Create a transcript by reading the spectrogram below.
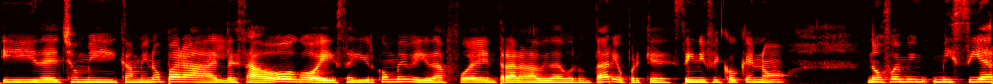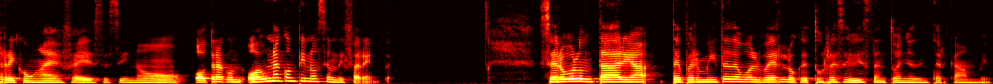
Y de hecho mi camino para el desahogo y seguir con mi vida fue entrar a la vida de voluntario porque significó que no, no fue mi, mi cierre con AFS, sino otra, o una continuación diferente. Ser voluntaria te permite devolver lo que tú recibiste en tu año de intercambio,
